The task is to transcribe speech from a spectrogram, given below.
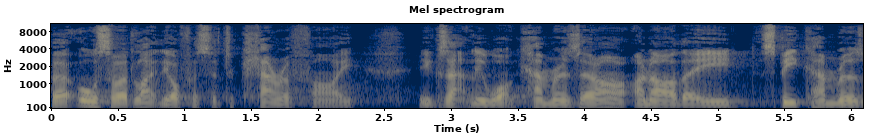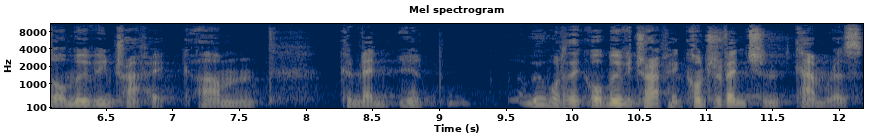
Uh, also, I'd like the officer to clarify exactly what cameras there are and are they speed cameras or moving traffic um, what are they called? Moving traffic contravention cameras.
